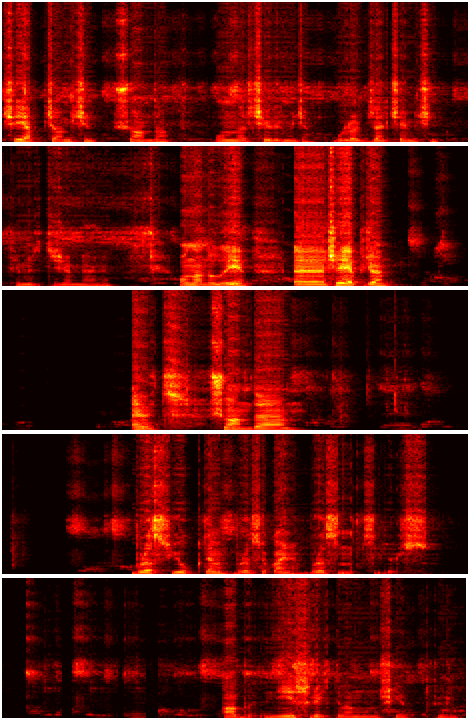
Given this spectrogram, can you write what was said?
şey yapacağım için şu anda onları çevirmeyeceğim. Buraları düzelteceğim için temizleyeceğim yani. Ondan dolayı e, şey yapacağım. Evet şu anda burası yok değil mi? Burası yok aynen. Burasını siliyoruz. Abi niye sürekli ben bunu şey yaptırıyorum?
